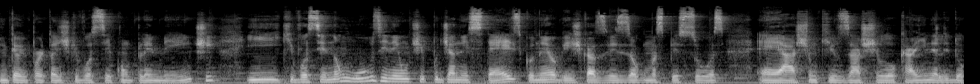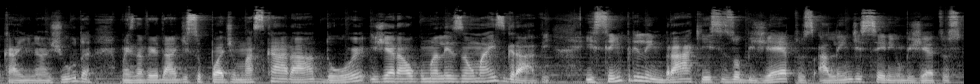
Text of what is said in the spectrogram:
então é importante que você complemente e que você não use nenhum tipo de anestésico, né? Eu vejo que às vezes algumas pessoas é, acham que usar xilocaína lidocaína ajuda, mas na verdade isso pode mascarar a dor e gerar alguma lesão mais grave. E sempre lembrar que esses objetos, além de serem objetos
